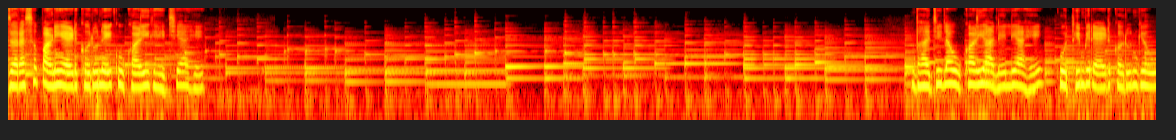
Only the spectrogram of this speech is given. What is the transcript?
जरासं पाणी ॲड करून एक उकाळी घ्यायची आहे. भाजीला उकाळी आलेली आहे. कोथिंबीर ॲड करून घेऊ.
